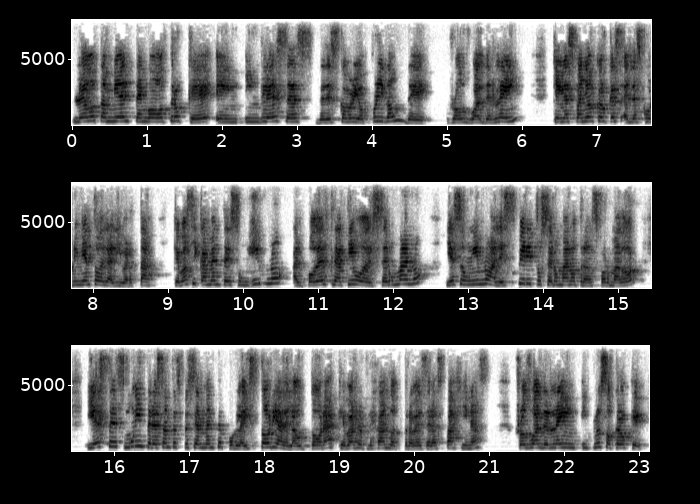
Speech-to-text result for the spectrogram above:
Luego también tengo otro que en inglés es The Discovery of Freedom de Rose Walder Lane, que en español creo que es El descubrimiento de la libertad, que básicamente es un himno al poder creativo del ser humano y es un himno al espíritu ser humano transformador. Y este es muy interesante especialmente por la historia de la autora que va reflejando a través de las páginas. Rose Walder Lane incluso creo que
